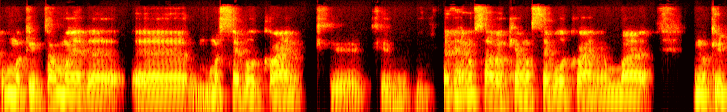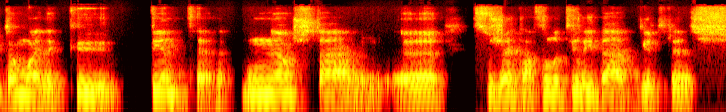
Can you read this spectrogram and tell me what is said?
uma criptomoeda, uma stablecoin, que, que para quem não sabe o que é uma stablecoin, é uma, uma criptomoeda que tenta não estar uh, sujeito à volatilidade de outras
